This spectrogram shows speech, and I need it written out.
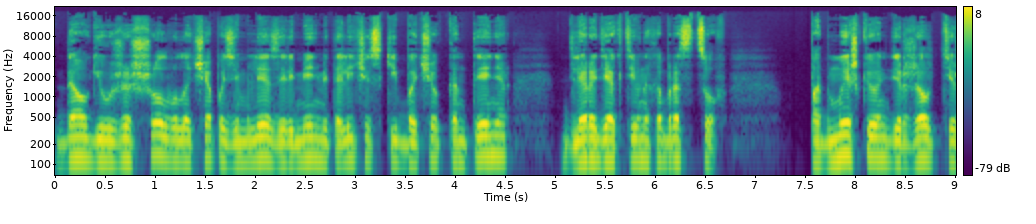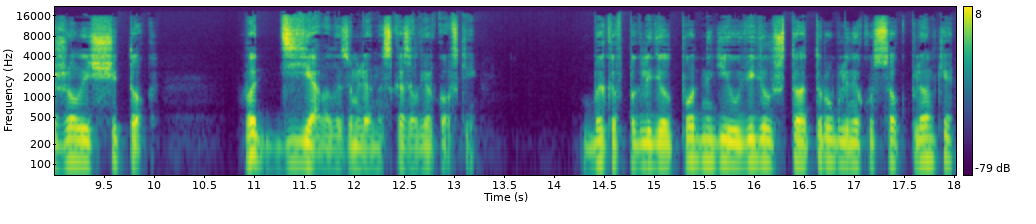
Дауги уже шел, волоча по земле за ремень металлический бачок-контейнер для радиоактивных образцов. Под мышкой он держал тяжелый щиток. «Вот дьявол!» — изумленно сказал Юрковский. Быков поглядел под ноги и увидел, что отрубленный кусок пленки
